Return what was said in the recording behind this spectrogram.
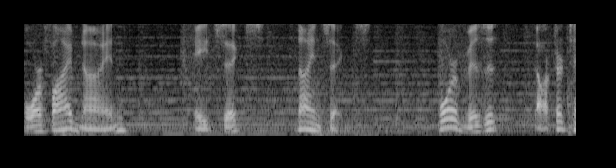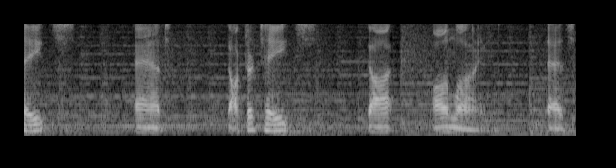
459 8696 or visit Dr. Tate's at drtates.online. That's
